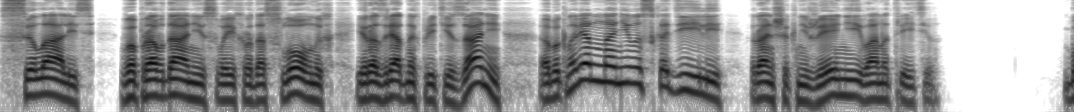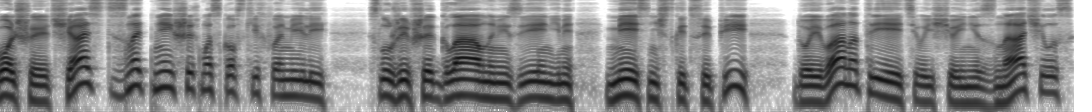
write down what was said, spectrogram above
ссылались в оправдании своих родословных и разрядных притязаний, обыкновенно не восходили раньше княжения Ивана III. Большая часть знатнейших московских фамилий, служивших главными звеньями местнической цепи, до Ивана III еще и не значилась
